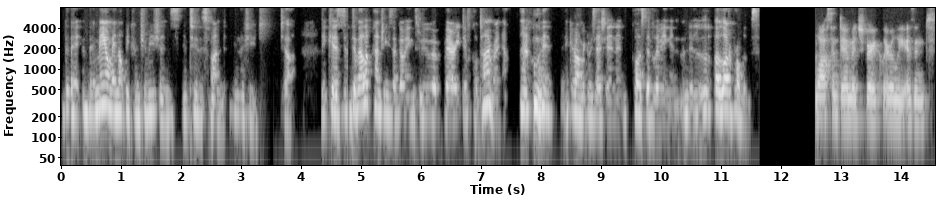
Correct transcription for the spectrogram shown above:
there, there may or may not be contributions to this fund in the future because developed countries are going through a very difficult time right now with economic recession and cost of living and a lot of problems. Loss and damage very clearly isn't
